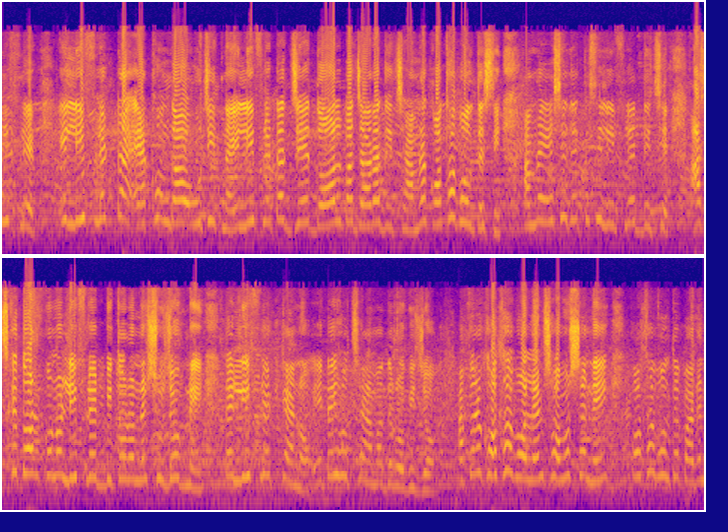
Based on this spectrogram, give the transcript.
লিফলেট, এই লিফলেটটা এখন দেওয়া উচিত না। এই লিফলেটটা যে দল বা যারা দিচ্ছে, আমরা কথা বলতেছি, আমরা এসে দেখতেছি লিফলেট দিচ্ছে। আজকে তো আর কোনো লিফলেট বিতরণের সুযোগ নেই। তাই লিফলেট কেন? এটাই হচ্ছে আমাদের অভিযোগ। আপনারা কথা বলেন, সমস্যা নেই। কথা বলতে পারেন,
